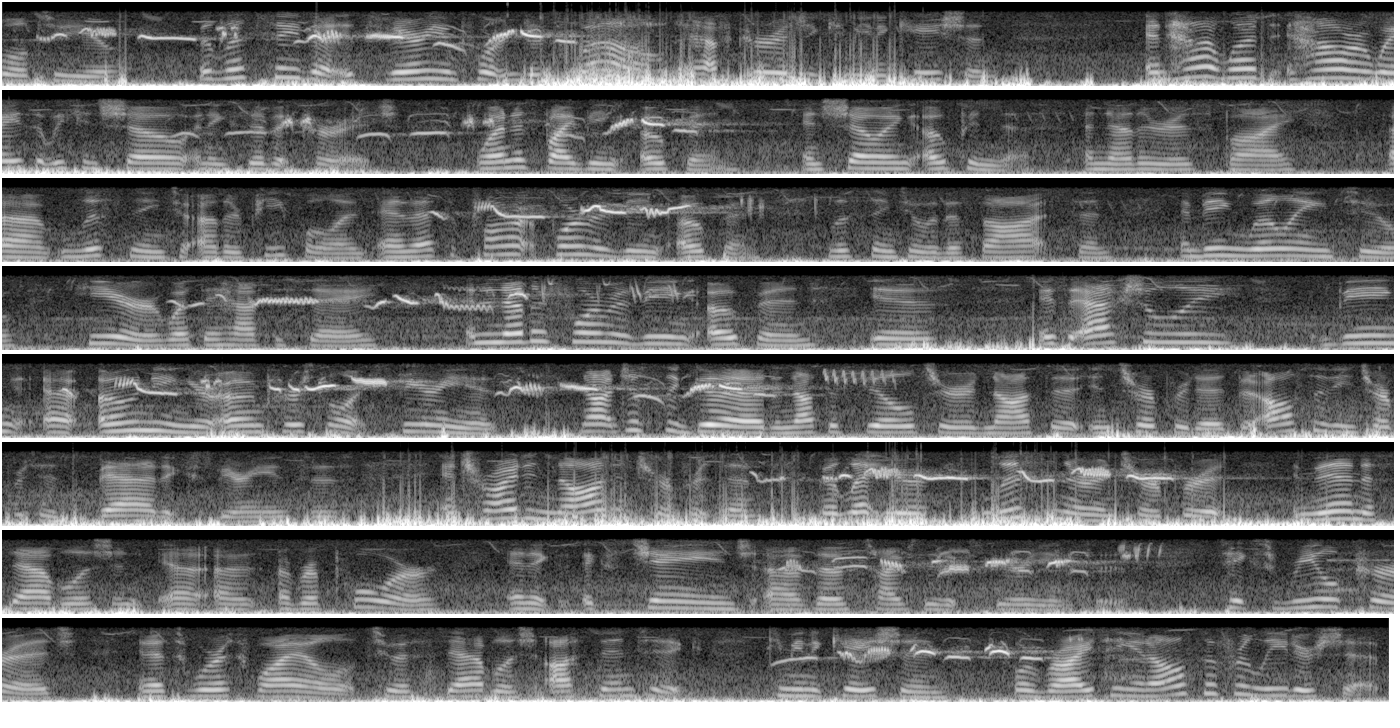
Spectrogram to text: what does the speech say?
unusual to you. But let's say that it's very important as well to have courage in communication. And how, what, how are ways that we can show and exhibit courage? One is by being open and showing openness. Another is by uh, listening to other people, and, and that's a par- form of being open, listening to the thoughts and, and being willing to hear what they have to say. And another form of being open is is actually being uh, owning your own personal experience, not just the good and not the filtered, not the interpreted, but also the interpreted bad experiences, and try to not interpret them, but let your listener interpret, and then establish an, a, a, rapport and ex- exchange of those types of experiences. It takes real courage, and it's worthwhile to establish authentic communication for writing and also for leadership.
